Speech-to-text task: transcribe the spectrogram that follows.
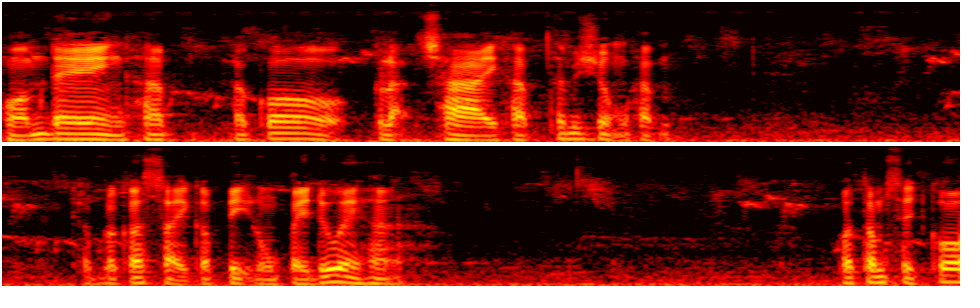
หอมแดงครับ แล้วก็กระชายครับท่านผู้ชมครับ ครับแล้วก็ใส่กะปิลงไปด้วยฮะพอทำเสร็จก็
